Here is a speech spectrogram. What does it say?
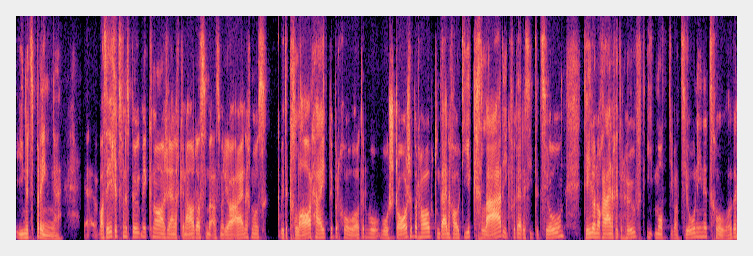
reinzubringen. Äh, was ich jetzt von das Bild mitgenommen habe, ist eigentlich genau, dass man, dass man ja eigentlich muss wieder Klarheit bekommen, oder? Wo, wo stehst du überhaupt? Und eigentlich auch die Klärung von dieser Situation, die dir nachher eigentlich wieder hilft, in die Motivation hineinzukommen, oder?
